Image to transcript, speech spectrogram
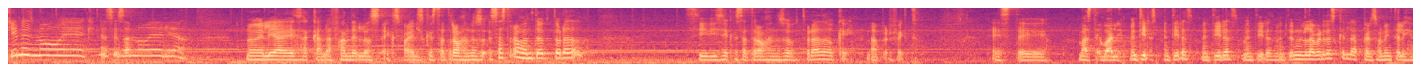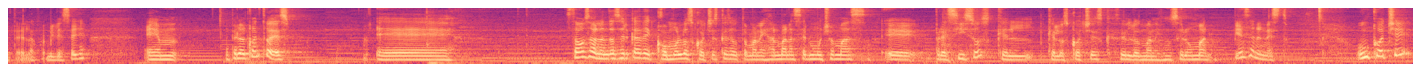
¿quién es Noé? ¿Quién es esa Noelia? Noelia es acá la fan de los X-Files que está trabajando. ¿Estás trabajando en doctorado? Sí, dice que está trabajando su doctorado. Ok, va perfecto. Este más te vale. Mentiras, mentiras, mentiras, mentiras, mentiras. La verdad es que la persona inteligente de la familia es ella. Em, pero el cuento es, eh, estamos hablando acerca de cómo los coches que se automanejan van a ser mucho más eh, precisos que, los coches que los maneja un ser humano. Piensen en esto. Un coche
